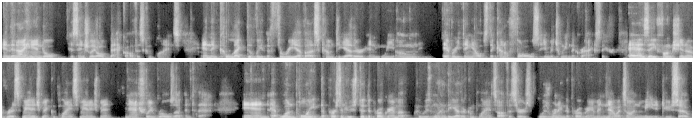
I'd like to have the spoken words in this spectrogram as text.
And then I handle essentially all back office compliance. And then collectively, the three of us come together and we own everything else that kind of falls in between the cracks there. As a function of risk management, compliance management naturally rolls up into that. And at one point, the person who stood the program up, who was one of the other compliance officers, was running the program. And now it's on me to do so.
